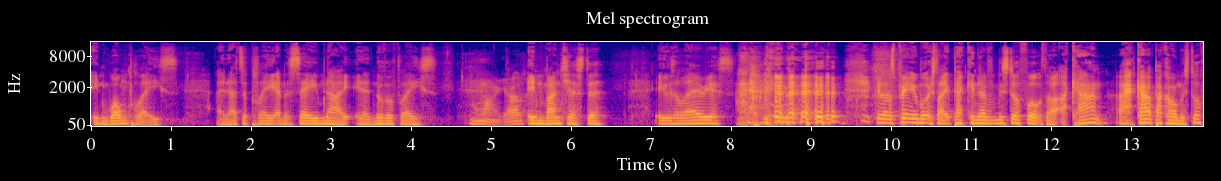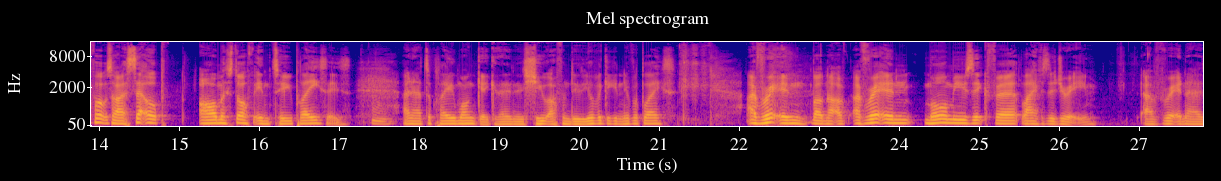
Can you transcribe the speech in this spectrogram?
in one place and had to play on the same night in another place Oh my god. in Manchester. It was hilarious because I was pretty much like packing every my stuff up. Thought I can't, I can't pack all my stuff up, so I set up all my stuff in two places, Hmm. and I had to play in one gig and then shoot off and do the other gig in the other place. I've written well, no, I've, I've written more music for Life Is a Dream. I've written a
